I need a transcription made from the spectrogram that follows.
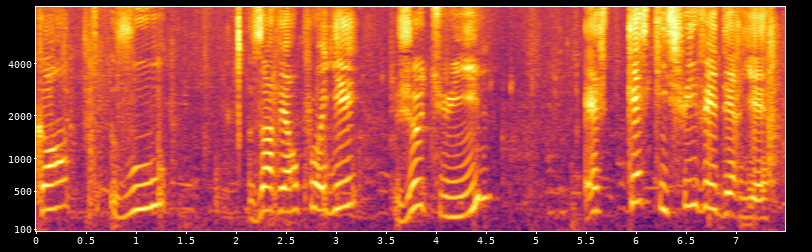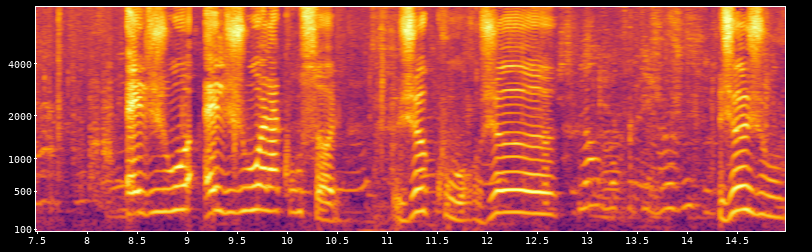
Quand vous avez employé je, tu, il, est-ce- qu'est-ce qui suivait derrière? Elle joue, elle joue à la console. Je cours, je, Non, moi c'était je joue. je joue.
